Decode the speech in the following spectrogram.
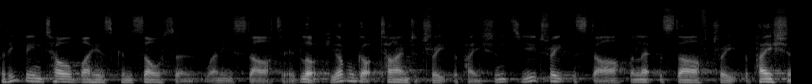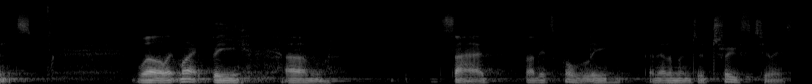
But he'd been told by his consultant when he started look, you haven't got time to treat the patients, you treat the staff and let the staff treat the patients. Well, it might be um, sad, but it's probably an element of truth to it.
